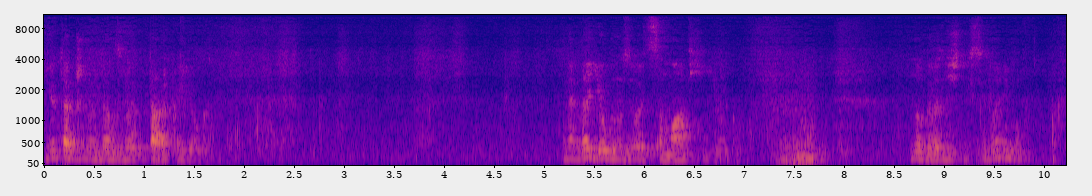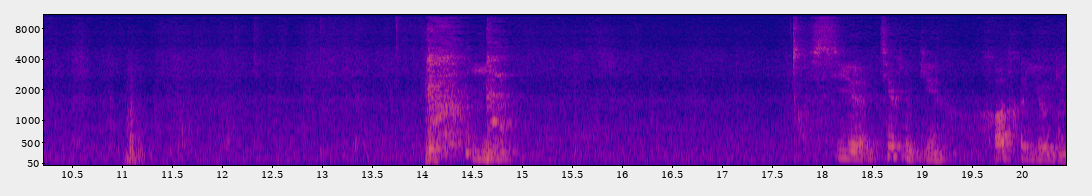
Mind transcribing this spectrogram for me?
Ее также иногда называют тарака-йога. Иногда йогу называют самадхи-йога. Много различных синонимов. И все техники хатха-йоги,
